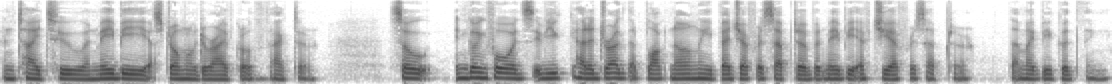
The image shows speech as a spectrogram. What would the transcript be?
and Tie2 and maybe stromal derived growth factor. So, in going forwards, if you had a drug that blocked not only VEGF receptor but maybe FGF receptor, that might be a good thing.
